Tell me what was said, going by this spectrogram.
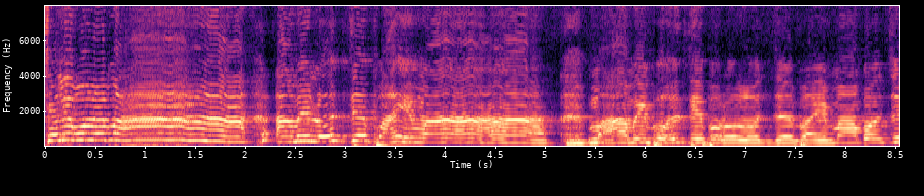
ছেলে বলে, মা, আমি মা আমি বলছি বড় লজ্জা পাই মা বলছি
